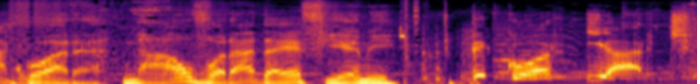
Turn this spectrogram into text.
Agora, na Alvorada FM, Decor e Arte.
